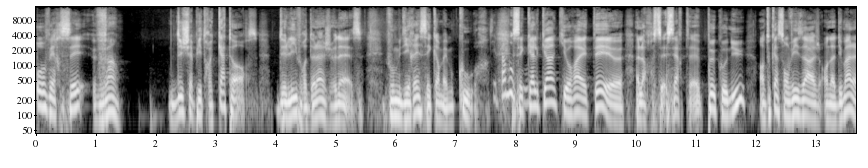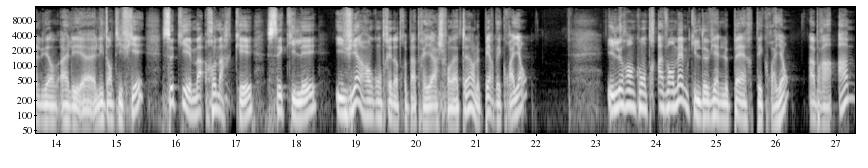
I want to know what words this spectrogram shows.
au verset 20 du chapitre 14 du livre de la Genèse. Vous me direz, c'est quand même court. C'est quelqu'un qui aura été, euh, alors certes peu connu, en tout cas son visage, on a du mal à l'identifier. Ce qui est remarqué, c'est qu'il est, il vient rencontrer notre patriarche fondateur, le père des croyants. Il le rencontre avant même qu'il devienne le père des croyants, Abraham,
